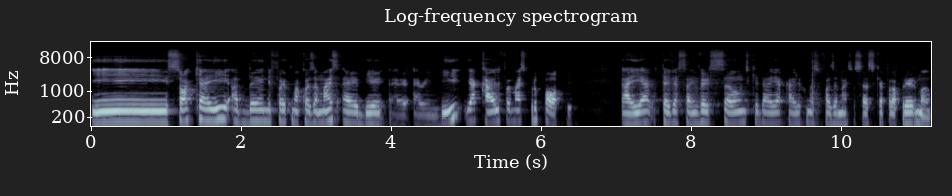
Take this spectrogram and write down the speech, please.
e só que aí a Dani foi para uma coisa mais R&B e a Kylie foi mais para o pop aí teve essa inversão de que daí a Kylie começou a fazer mais sucesso que a própria irmã.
